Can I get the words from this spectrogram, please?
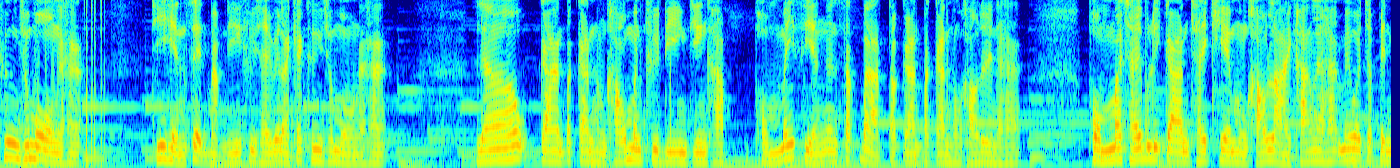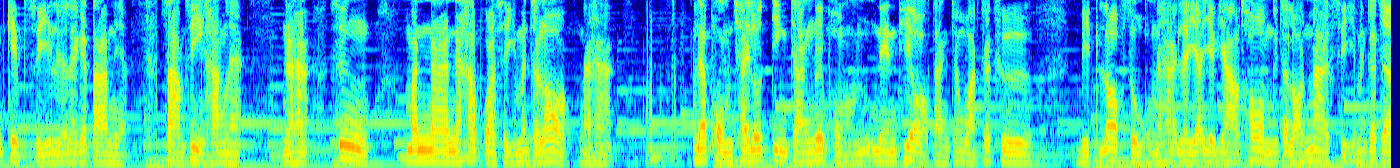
ครึ่งชั่วโมงนะฮะที่เห็นเสร็จแบบนี้คือใช้เวลาแค่ครึ่งชั่วโมงนะฮะ แล้วการประกันของเขามันคือดีจริงๆครับ ผมไม่เสียเงินสักบาทต่อการประกันของเขาเลยนะฮะผมมาใช้บริการใช้เคมของเขาหลายครั้งแล้วฮะไม่ว่าจะเป็นเก็บสีหรืออะไรก็ตามเนี่ยสามสี่ครั้งแล้วนะฮะซึ่งมันนานนะครับกว่าสีมันจะลอกนะฮะและผมใช้รถจริงจังด้วยผมเน้นเที่ยวออกต่างจังหวัดก็คือ บิดรอบสูงนะฮะระยะยาวๆท่อมนก็จะร้อนมากสีมันก็จะ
